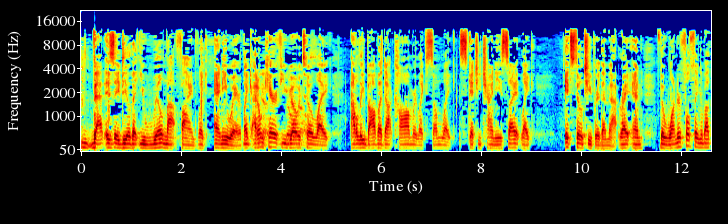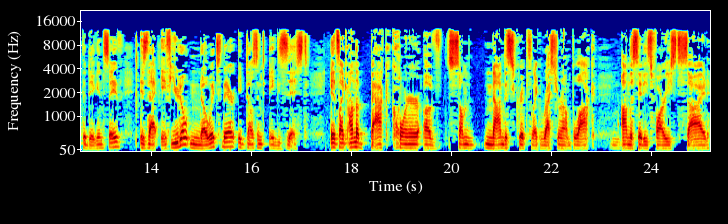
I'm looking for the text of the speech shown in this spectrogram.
that is a deal that you will not find like anywhere. Like I don't Yeah, care if you go to else. like Alibaba.com or like some like sketchy Chinese site, like it's still cheaper than that, right? And the wonderful thing about the dig and save is that if you don't know it's there, it doesn't exist. It's like on the back corner of some nondescript like restaurant block mm-hmm. on the city's far east side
